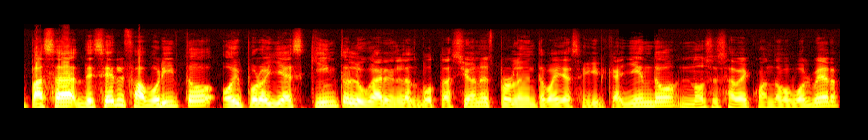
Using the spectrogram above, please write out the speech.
pasar, de ser el favorito, hoy por hoy ya es quinto lugar en las votaciones, probablemente vaya a seguir cayendo, no se sabe cuándo va a volver.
